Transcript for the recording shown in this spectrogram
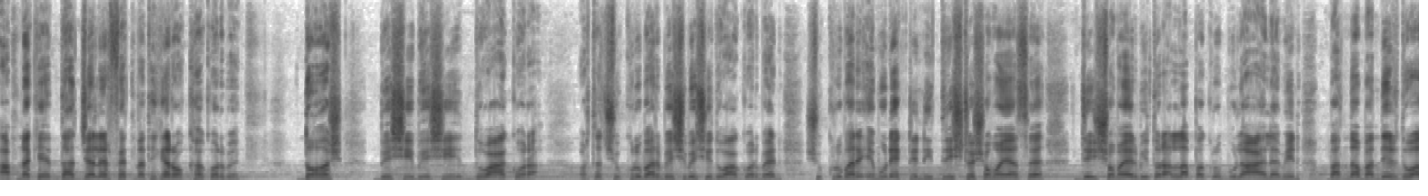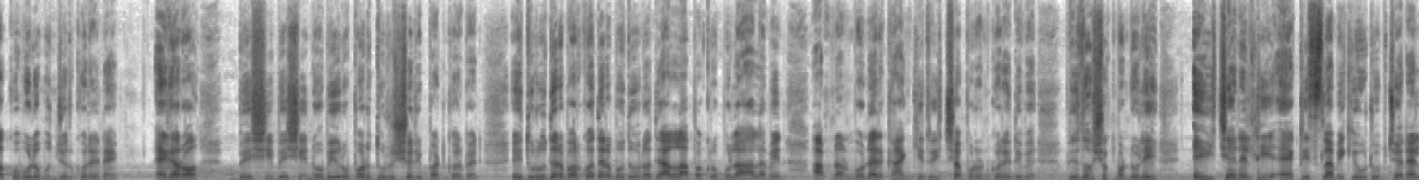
আপনাকে দাজ্জালের ফেতনা থেকে রক্ষা করবে। দশ, বেশি বেশি দোয়া করা। অর্থাৎ শুক্রবার বেশি বেশি দোয়া করবেন। শুক্রবার এমন একটি নির্দিষ্ট সময় আছে, যেই সময়ের ভিতর আল্লাহ পাক রব্বুল আলমিন বান্দা বান্দির দোয়া কবুল মঞ্জুর করে নেয়। এগারো, বেশি বেশি নবীর উপর দুরুদ শরীফ পাঠ করবেন। এই দুরুদের বরকতের বধুনতে আল্লাহ পাকরবুল্লাহ আলমিন আপনার মনের কাঙ্ক্ষিত ইচ্ছা পূরণ করে দিবে। প্রিয় দর্শক মণ্ডলী, এই চ্যানেলটি একটি ইসলামিক ইউটিউব চ্যানেল।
